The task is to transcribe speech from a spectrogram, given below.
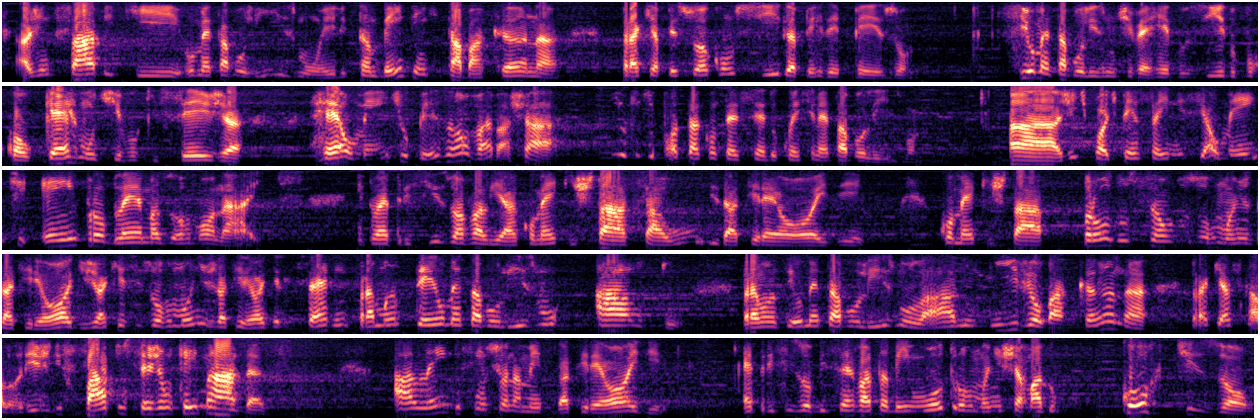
A gente sabe que o metabolismo ele também tem que estar bacana para que a pessoa consiga perder peso. Se o metabolismo estiver reduzido por qualquer motivo que seja, realmente o peso não vai baixar. E o que, que pode estar acontecendo com esse metabolismo? Ah, a gente pode pensar inicialmente em problemas hormonais. Então é preciso avaliar como é que está a saúde da tireoide, como é que está a produção dos hormônios da tireoide, já que esses hormônios da tireoide eles servem para manter o metabolismo alto, para manter o metabolismo lá no nível bacana, para que as calorias de fato sejam queimadas. Além do funcionamento da tireoide, é preciso observar também um outro hormônio chamado cortisol.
